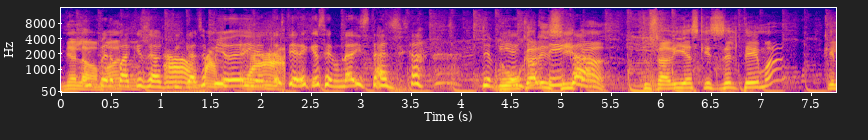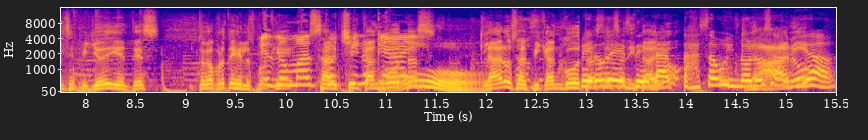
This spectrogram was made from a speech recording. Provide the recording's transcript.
ni al Uy, pero para que se aplique el cepillo de dientes tiene que ser una distancia de bien No, Karencita. ¿tú sabías que ese es el tema? Que el cepillo de dientes toca protegerlos porque Es lo más salpican que hay. gotas. Oh. Claro, salpican gotas Pero del desde sanitario. la taza, uy, no lo Claro. sabía.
